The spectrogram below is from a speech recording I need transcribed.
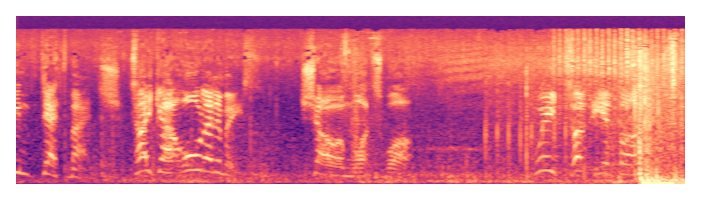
Team deathmatch. Take out all enemies. Show them what's what. We took the advantage.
